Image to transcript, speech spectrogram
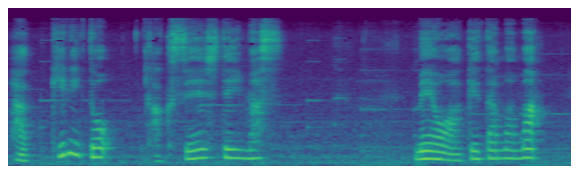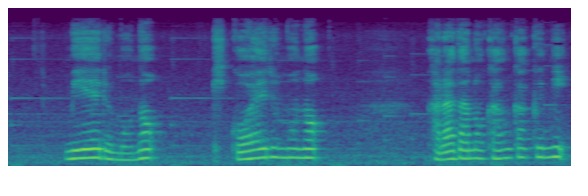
はっきりと覚醒しています。目を開けたまま見えるもの聞こえるもの体の感覚に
